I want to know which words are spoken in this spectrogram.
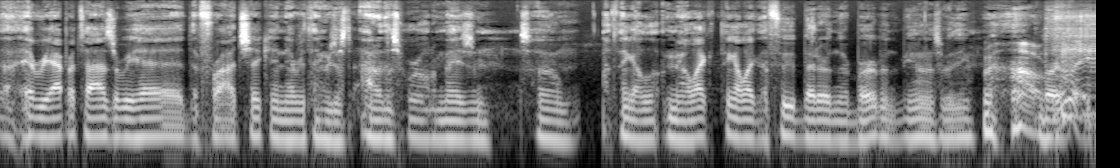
Uh, every appetizer we had, the fried chicken, everything was just out of this world amazing. So I think I, I mean I like think I like the food better than their bourbon. To be honest with you, Oh, really?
